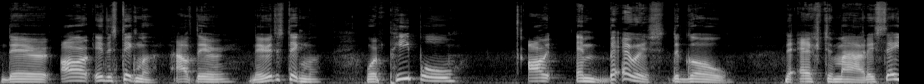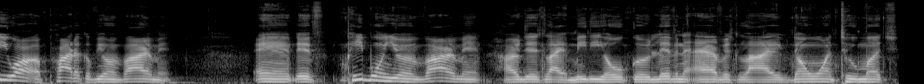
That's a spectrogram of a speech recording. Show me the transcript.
there are is a stigma out there. There is a stigma where people are embarrassed to go the extra mile. They say you are a product of your environment. And if people in your environment are just like mediocre, living an average life, don't want too much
